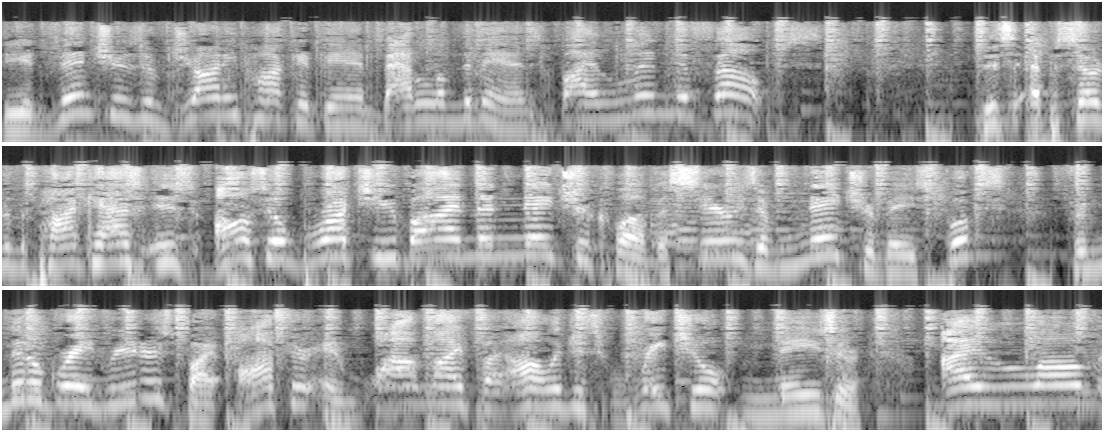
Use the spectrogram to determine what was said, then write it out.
The Adventures of Johnny Pocket Band, Battle of the Bands by Linda Phelps. This episode of the podcast is also brought to you by The Nature Club, a series of nature based books for middle grade readers by author and wildlife biologist Rachel Mazur. I love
